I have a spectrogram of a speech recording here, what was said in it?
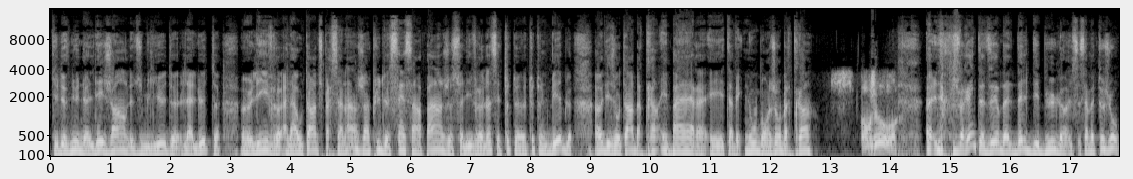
qui est devenu une légende du milieu de la lutte. Un livre à la hauteur du personnage, hein, plus de 500 pages, ce livre-là. C'est toute, euh, toute une Bible. Un des auteurs, Bertrand Hébert, est avec nous. Bonjour Bertrand. Bonjour. Euh, je veux rien te dire dès, dès le début. Là, ça m'a toujours,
